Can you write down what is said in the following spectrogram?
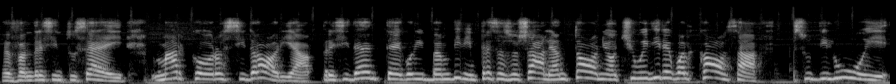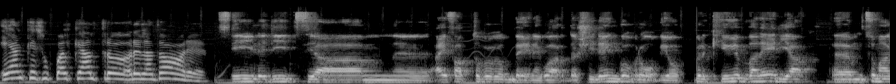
eh, Fundraising to Say, Marco Rossidoria, presidente con i bambini, impresa sociale, Antonio, ci vuoi dire qualcosa? su di lui e anche su qualche altro relatore. Sì, Letizia, mm, eh, hai fatto proprio bene, guarda, ci tengo proprio perché io e Valeria, eh, insomma,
